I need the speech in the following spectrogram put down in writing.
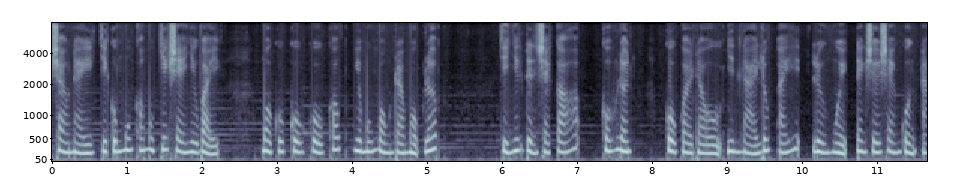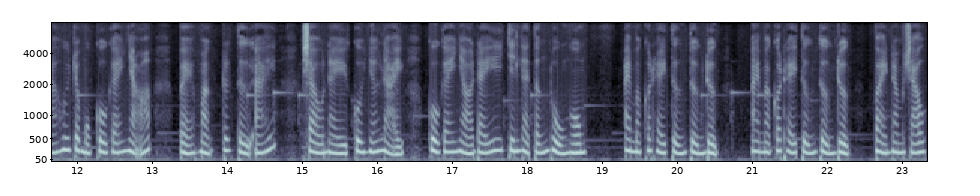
sau này chị cũng muốn có một chiếc xe như vậy. Môi của cô cô khóc như muốn bồng ra một lớp. Chị nhất định sẽ có. Cố lên, Cô quay đầu nhìn lại lúc ấy Lương Nguyệt đang sửa sang quần áo cho một cô gái nhỏ Vẻ mặt rất tự ái Sau này cô nhớ lại, cô gái nhỏ đấy chính là tấn thụ ngôn. Ai mà có thể tưởng tượng được, ai mà có thể tưởng tượng được, vài năm sau,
